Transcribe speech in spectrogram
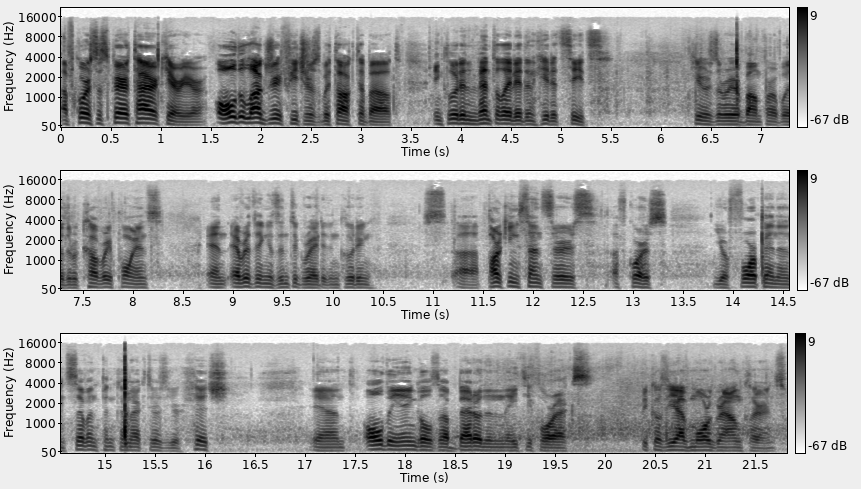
Of course, a spare tire carrier, all the luxury features we talked about, including ventilated and heated seats. Here's the rear bumper with recovery points, and everything is integrated, including uh, parking sensors, of course, your 4-pin and 7-pin connectors, your hitch, and all the angles are better than an AT4X because you have more ground clearance.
